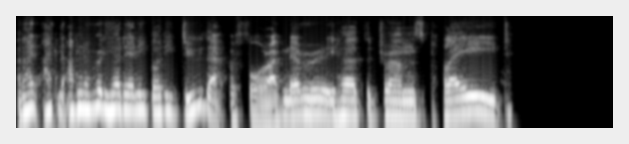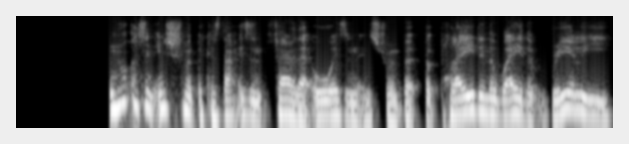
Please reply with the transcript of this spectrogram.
and I, I've never really heard anybody do that before. I've never really heard the drums played not as an instrument because that isn't fair. They're always an instrument, but but played in a way that really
